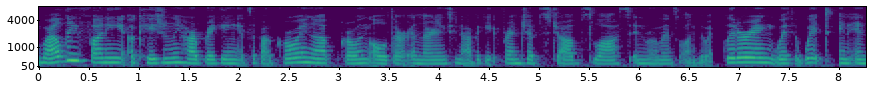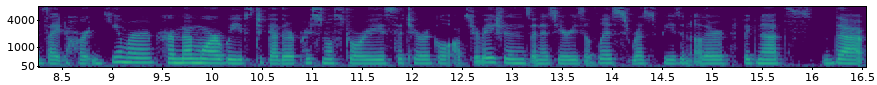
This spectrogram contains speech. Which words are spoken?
Wildly funny, occasionally heartbreaking, it's about growing up, growing older, and learning to navigate friendships, jobs, loss, and romance along the way. Glittering with wit and insight, heart, and humor, her memoir weaves together personal stories, satirical observations, and a series of lists, recipes, and other vignettes that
